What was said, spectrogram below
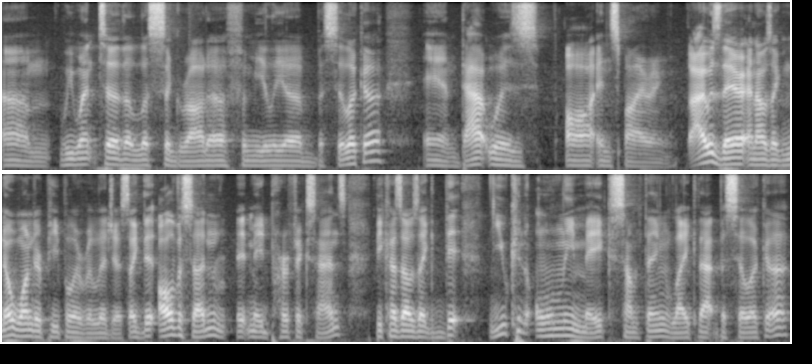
Um, we went to the La Sagrada Familia Basilica, and that was awe inspiring. I was there and I was like, no wonder people are religious. Like, th- all of a sudden, it made perfect sense because I was like, th- you can only make something like that basilica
